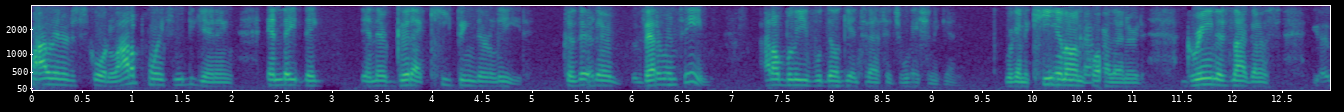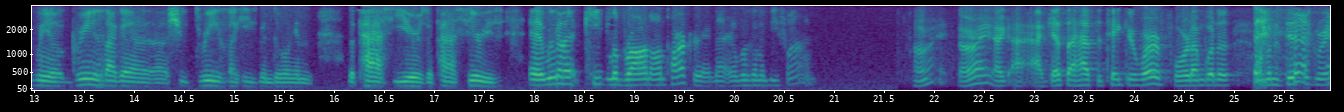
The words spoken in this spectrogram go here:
Kawhi Leonard scored a lot of points in the beginning, and they they and they're good at keeping their lead because they're they're a veteran team. I don't believe they'll get into that situation again. We're going to key in on okay. Kawhi Leonard. Green is not going to, you know, Green is not going to uh, shoot threes like he's been doing in the past years or past series, and we're going to keep LeBron on Parker, and, and we're going to be fine. All right, all right. I, I guess I have to take your word for it. I'm going to I'm going to disagree.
